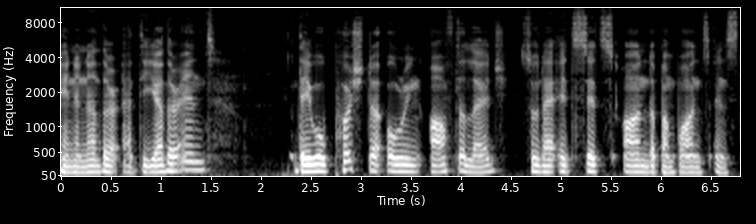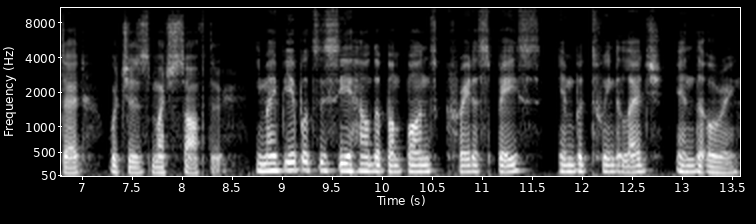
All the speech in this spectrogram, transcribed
and another at the other end, they will push the O-ring off the ledge so that it sits on the bump-ons instead, which is much softer. You might be able to see how the bump-ons create a space in between the ledge and the O-ring.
